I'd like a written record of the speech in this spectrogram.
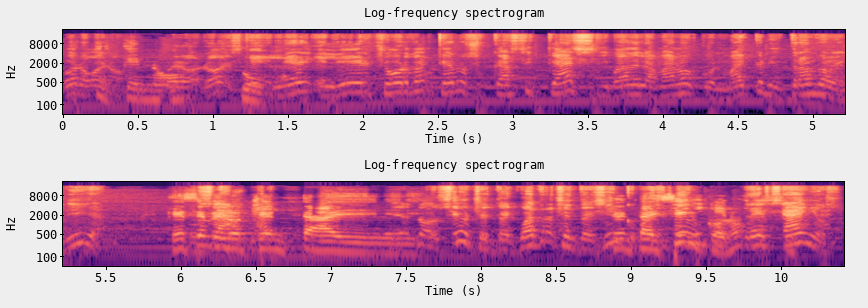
bueno, bueno, que no. Pero no es que el Air, Jordan casi casi va de la mano con Michael entrando a la liga. Que es en el 80 y... no, sí, 84, 85. 85, ¿no? Tres años.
